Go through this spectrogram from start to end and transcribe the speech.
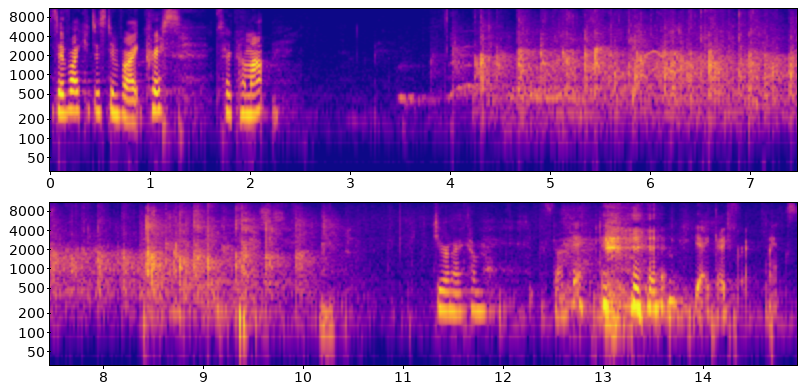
So if I could just invite Chris to come up. Do you want to come stand here? yeah, go for it. Thanks.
